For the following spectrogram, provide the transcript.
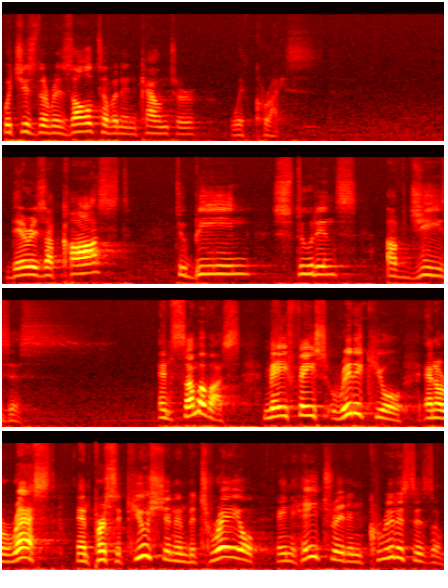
which is the result of an encounter with Christ. There is a cost to being students of Jesus. And some of us may face ridicule and arrest and persecution and betrayal and hatred and criticism.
